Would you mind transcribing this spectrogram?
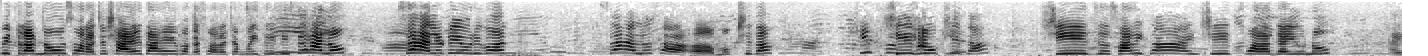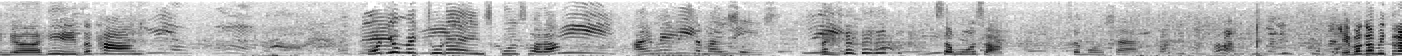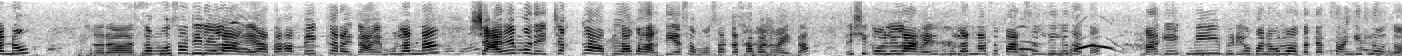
मित्रांनो स्वराच्या शाळेत आहे. बघा स्वराच्या मैत्रिणी. Say hello say hello to everyone say hello Mokshita she is Mokshita she is Sarika and she is Swaradhya you know and he is a Thang What you make today in school, Swara? I made samosas. Samosa Samosa. हे बघा मित्रांनो तर समोसा दिलेला आहे. आता हा bake करायचा आहे. मुलांना शाळेमध्ये चक्क आपला भारतीय समोसा कसा बनवायचा ते शिकवलेलं आहे. मुलांना असं पार्सल दिलं जातं. मागे एक मी व्हिडिओ बनवला होता त्यात सांगितलं होतं.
